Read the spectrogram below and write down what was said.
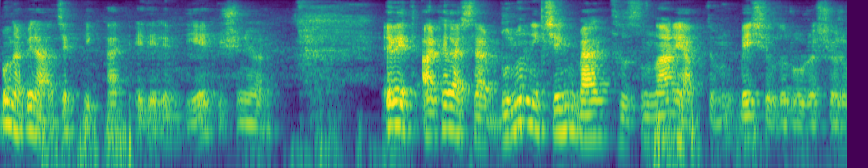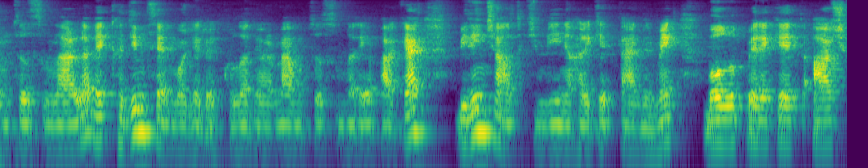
Buna birazcık dikkat edelim diye düşünüyorum. Evet arkadaşlar bunun için ben tılsımlar yaptım. 5 yıldır uğraşıyorum tılsımlarla ve kadim sembolleri kullanıyorum ben bu tılsımları yaparken. Bilinçaltı kimliğini hareketlendirmek, bolluk, bereket, aşk,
